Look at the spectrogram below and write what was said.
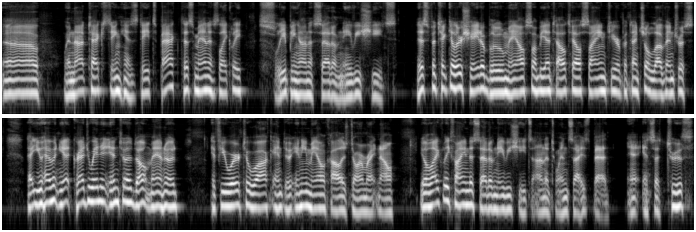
Uh, when not texting his dates back, this man is likely sleeping on a set of navy sheets. This particular shade of blue may also be a telltale sign to your potential love interest that you haven't yet graduated into adult manhood. If you were to walk into any male college dorm right now, you'll likely find a set of navy sheets on a twin sized bed. It's a truth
